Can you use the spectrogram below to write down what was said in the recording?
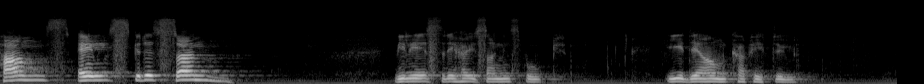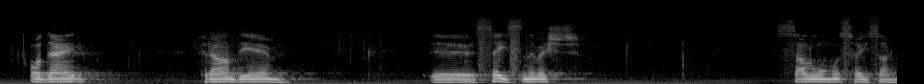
Hans elskede Sønn. Vi leser i Høysangens bok, i det andre kapittel, og der fra det eh, 16. vers Salomos høysang.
